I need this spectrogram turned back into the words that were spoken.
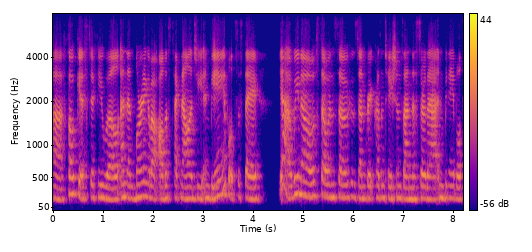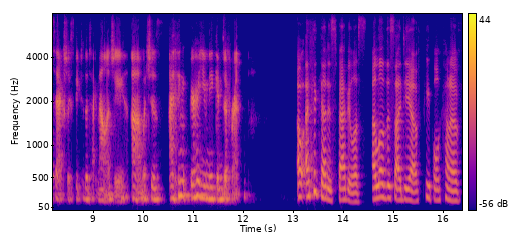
uh, focused, if you will, and then learning about all this technology and being able to say, yeah, we know so and so who's done great presentations on this or that, and being able to actually speak to the technology, um, which is, I think, very unique and different. Oh, I think that is fabulous. I love this idea of people kind of,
